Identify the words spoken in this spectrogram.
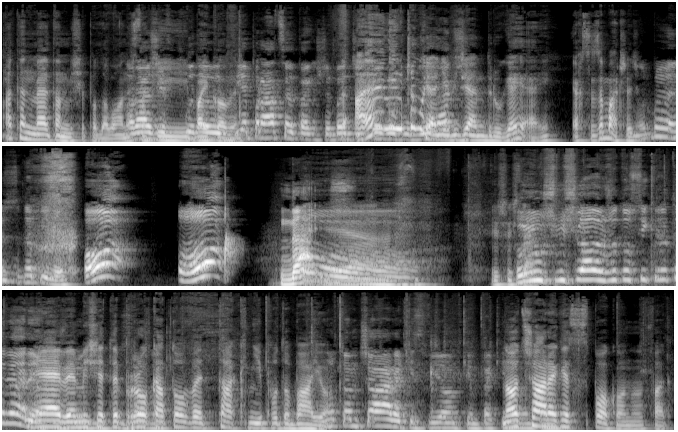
A ten Meltan mi się podobał, on Na jest razie taki wpłynęły bajkowy. dwie prace, także będzie Ale czego nie, czemu ja nie wybierać. widziałem drugiej? Ej, ja chcę zobaczyć. No bo jest zgapiłeś. O! O! Nie. O! Już To myślałem. już myślałem, że to Secret Rare. Nie jakiś wiem, mi się te brokatowe tak nie No podobają. tam czarek jest wyjątkiem takim. No czarek jest spoko, no fakt.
